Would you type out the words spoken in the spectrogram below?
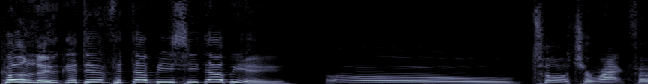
Come on, Luger, do it for WCW. Oh, torture rack for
